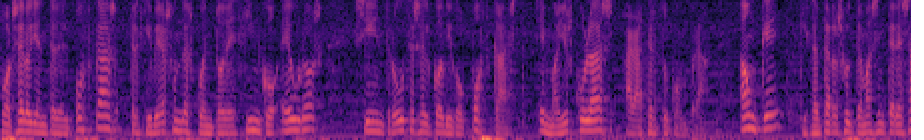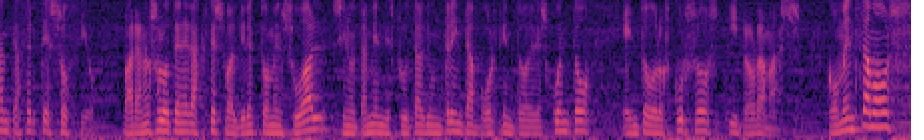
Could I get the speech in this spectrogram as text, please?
Por ser oyente del podcast, recibirás un descuento de 5 euros si introduces el código podcast en mayúsculas al hacer tu compra. Aunque quizá te resulte más interesante hacerte socio, para no solo tener acceso al directo mensual, sino también disfrutar de un 30% de descuento en todos los cursos y programas. ¡Comenzamos!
